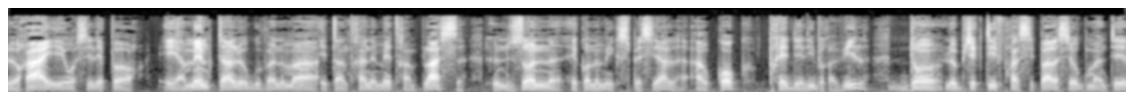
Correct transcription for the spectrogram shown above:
le rail et aussi les ports. Et en même temps, le gouvernement est en train de mettre en place une zone économique spéciale en coque près des Libreville, dont l'objectif principal, c'est augmenter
